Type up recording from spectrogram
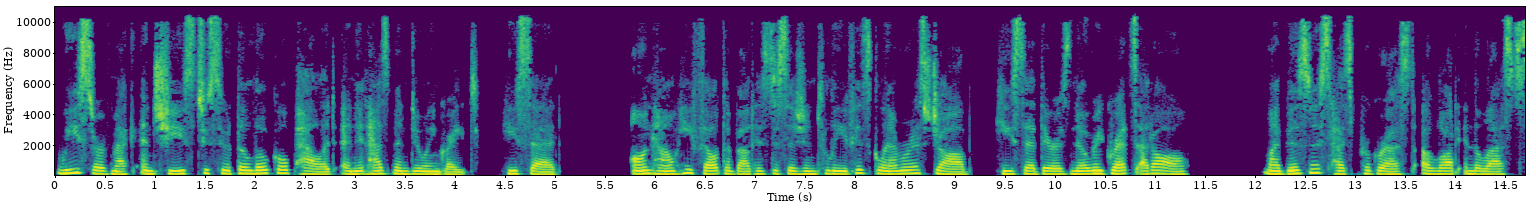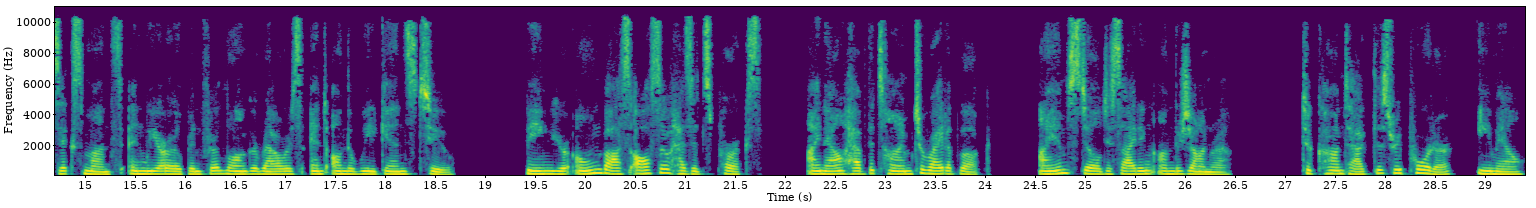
We serve mac and cheese to suit the local palate and it has been doing great, he said. On how he felt about his decision to leave his glamorous job, He said there is no regrets at all. My business has progressed a lot in the last six months and we are open for longer hours and on the weekends too. Being your own boss also has its perks. I now have the time to write a book. I am still deciding on the genre. To contact this reporter, email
